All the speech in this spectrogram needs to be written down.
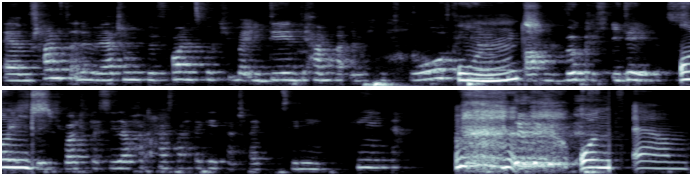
Ähm, schreibt uns eine Bewertung. Wir freuen uns wirklich über Ideen. Wir haben gerade nämlich nicht so viele. Und, wir brauchen wirklich Ideen. Und wichtig. Ich wollte, dass dieser Podcast weitergeht. Dann schreibt uns Ideen. und ähm,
